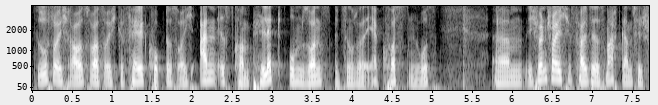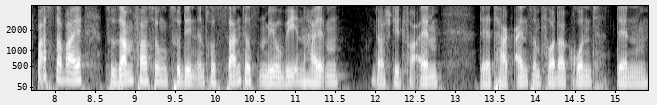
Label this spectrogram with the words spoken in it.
Sucht euch raus, was euch gefällt, guckt es euch an, ist komplett umsonst, beziehungsweise eher kostenlos. Ähm, ich wünsche euch, falls ihr das macht, ganz viel Spaß dabei. Zusammenfassung zu den interessantesten WoW-Inhalten. Da steht vor allem der Tag 1 im Vordergrund, denn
